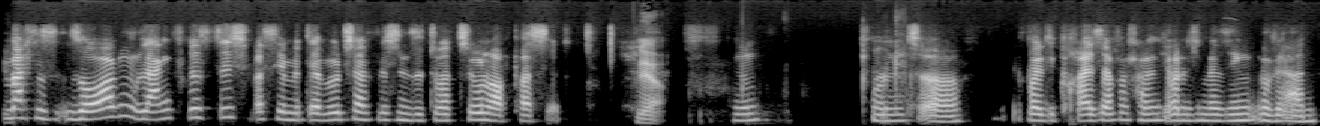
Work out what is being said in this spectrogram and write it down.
Macht es Sorgen langfristig, was hier mit der wirtschaftlichen Situation auch passiert? Ja. Und äh, weil die Preise ja wahrscheinlich auch nicht mehr sinken werden.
